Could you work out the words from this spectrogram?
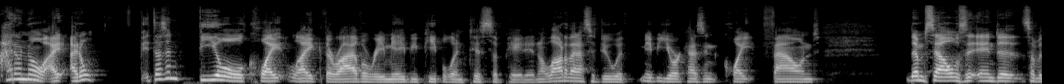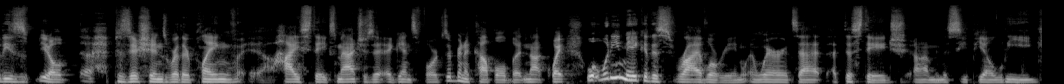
I don't know. I, I don't it doesn't feel quite like the rivalry maybe people anticipated. And a lot of that has to do with maybe York hasn't quite found themselves into some of these, you know, uh, positions where they're playing high stakes matches against Forge. There've been a couple, but not quite. What, what do you make of this rivalry and, and where it's at at this stage um, in the CPL league?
